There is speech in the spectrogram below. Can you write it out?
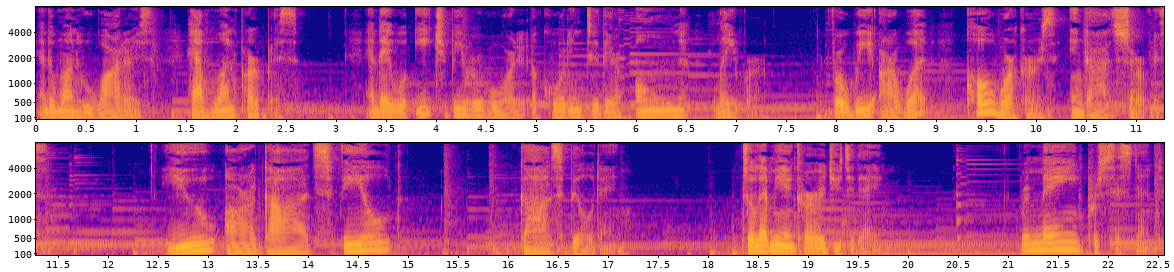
and the one who waters have one purpose, and they will each be rewarded according to their own labor. For we are what? Co workers in God's service. You are God's field, God's building. So let me encourage you today remain persistent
